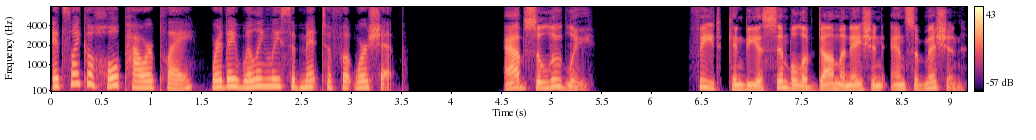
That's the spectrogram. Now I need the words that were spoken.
It's like a whole power play, where they willingly submit to foot worship. Absolutely feet can be a symbol of domination and submission.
